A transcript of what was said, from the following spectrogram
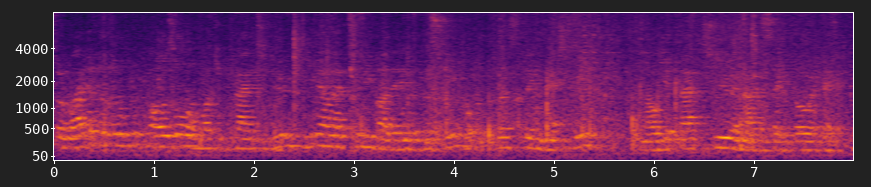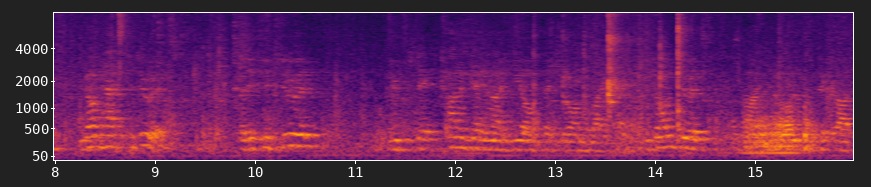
So write up a little proposal on what you plan to do. Email that to me by the end of this week or the first thing next week, and I'll get back to you and I'll say go ahead. You don't have to do it, but if you do it, you get, kind of get an idea of that you're on the right track. If you don't do it, uh, you don't have to figure out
